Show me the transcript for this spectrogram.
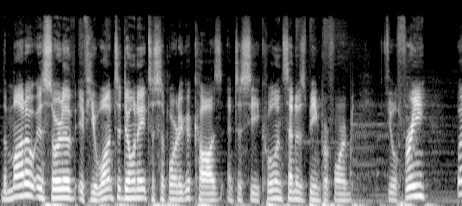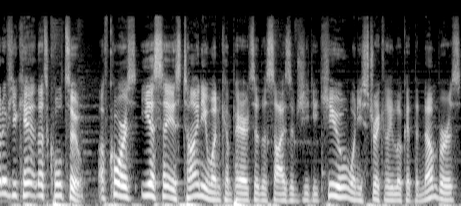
The motto is sort of if you want to donate to support a good cause and to see cool incentives being performed, feel free, but if you can't, that's cool too. Of course, ESA is tiny when compared to the size of GDQ when you strictly look at the numbers,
